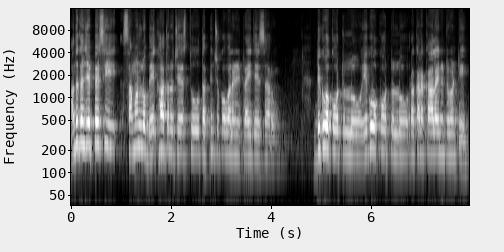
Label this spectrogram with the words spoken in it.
అందుకని చెప్పేసి సమన్లు బేఖాతరు చేస్తూ తప్పించుకోవాలని ట్రై చేశారు. దిగువ కోర్టుల్లో ఎగువ కోర్టుల్లో రకరకాలైనటువంటి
